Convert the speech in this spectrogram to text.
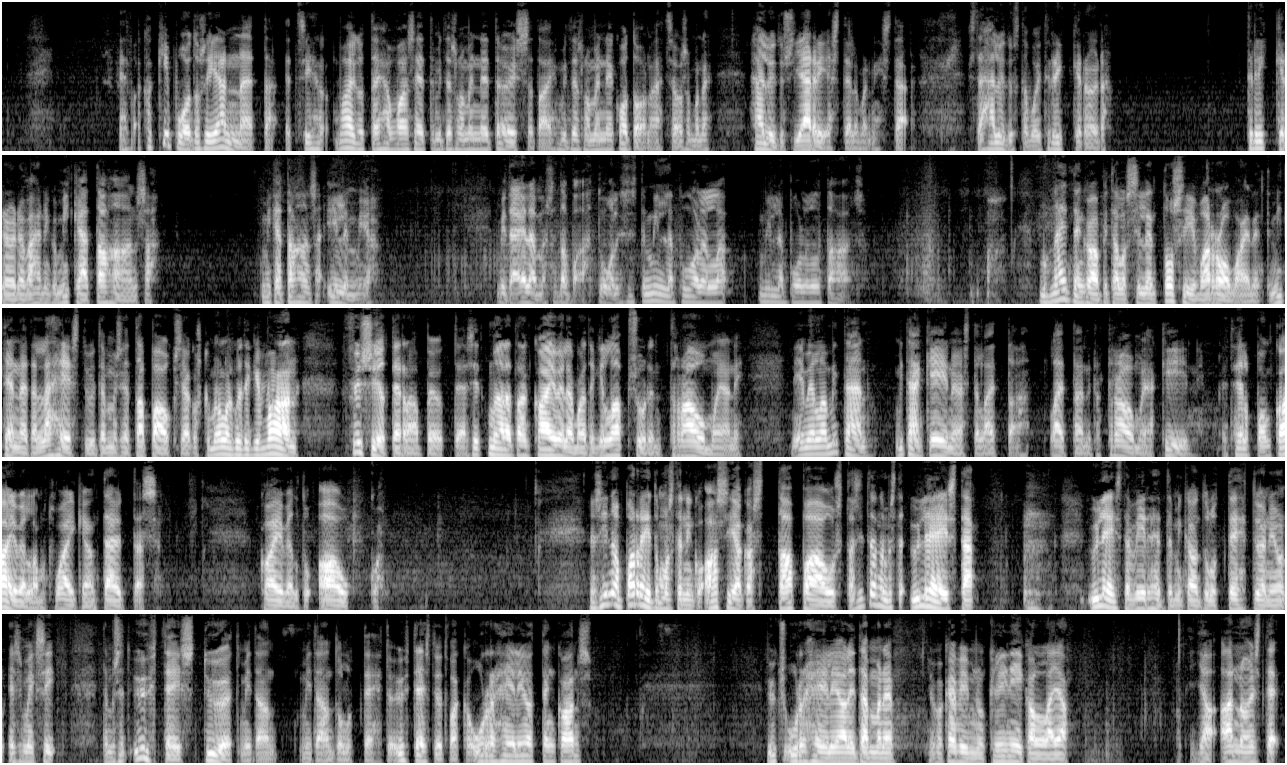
että vaikka kipu on tosi jännä, että, että siihen vaikuttaa ihan vain se, että miten sulla menee töissä tai miten sulla menee kotona. Että se on semmoinen hälytysjärjestelmä, niin sitä, sitä hälytystä voi triggeröidä, triggeröidä vähän niin kuin mikä tahansa, mikä tahansa ilmiö, mitä elämässä tapahtuu. Oli se sitten millä puolella, millä puolella tahansa. Mutta näiden kanssa pitää olla silleen tosi varovainen, että miten näitä lähestyy tämmöisiä tapauksia, koska me ollaan kuitenkin vaan fysioterapeutteja. Sitten kun me aletaan kaivelemaan jotenkin lapsuuden traumoja, niin, niin ei meillä ole mitään, mitään keinoja sitten laittaa, laittaa niitä traumoja kiinni. Et helppo on kaivella, mutta vaikea on täyttää se kaiveltu aukko. Ja siinä on pari tuommoista niin asiakastapausta. Sitten on tämmöistä yleistä, yleistä virhettä, mikä on tullut tehtyä, niin on esimerkiksi tämmöiset yhteistyöt, mitä on, mitä on tullut tehtyä. Yhteistyöt vaikka urheilijoiden kanssa – yksi urheilija oli tämmönen, joka kävi minun klinikalla ja, ja annoin sitten,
